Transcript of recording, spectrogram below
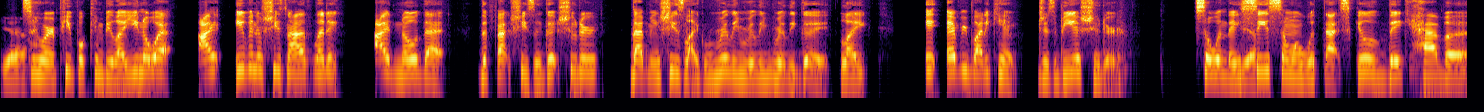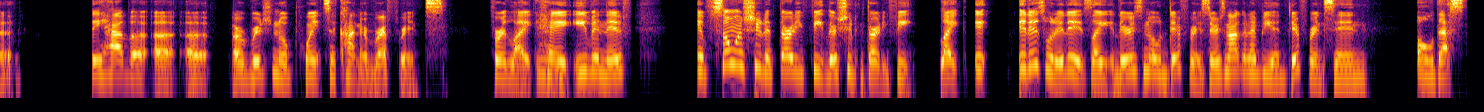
Yeah. To where people can be like, you know what? I even if she's not athletic, I know that the fact she's a good shooter, that means she's like really, really, really good. Like it, everybody can't just be a shooter. So when they yeah. see someone with that skill, they have a they have a, a, a original point to kind of reference for like, mm-hmm. hey, even if if someone's shooting 30 feet, they're shooting 30 feet. Like it it is what it is. Like there's no difference. There's not gonna be a difference in oh that's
